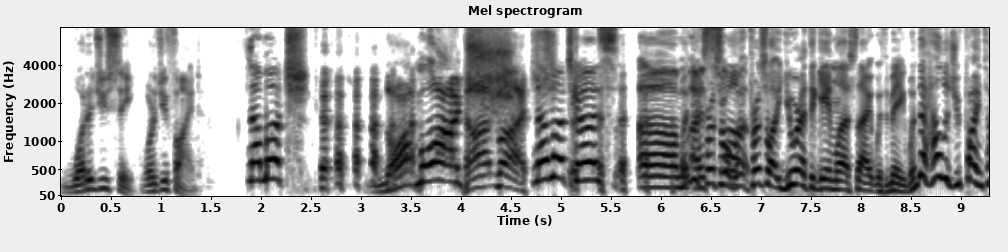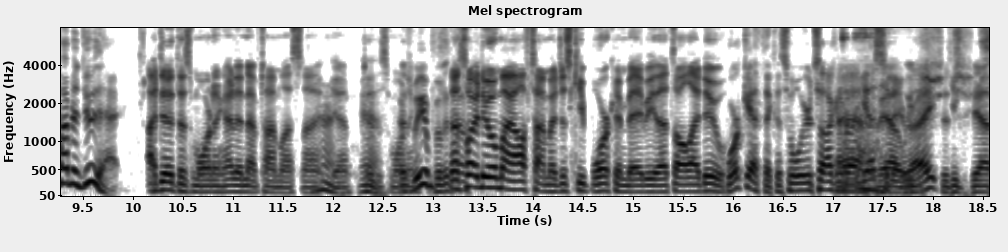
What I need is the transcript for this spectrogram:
What did you see? What did you find? Not much. Not much. Not much. Not much, guys. Um, first, saw, of all, first of all, you were at the game last night with me. When the hell did you find time to do that? I did it this morning. I didn't have time last night. right, yeah, yeah. did it this 'Cause morning. we were- That's what I do in my off time. I just keep working, baby. That's all I do. Work ethic. That's what we were talking about Yeah, yesterday, yeah, we right? should- You- yeah.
